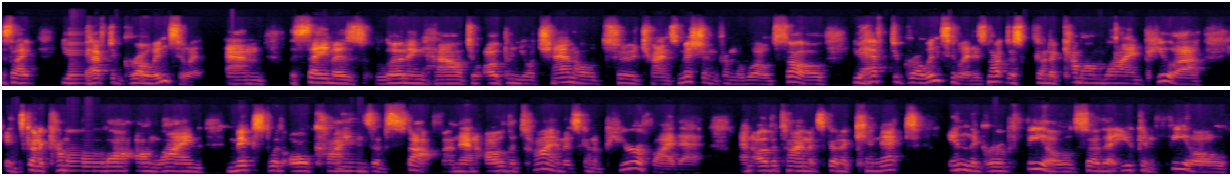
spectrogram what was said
It's like you have to grow into it. And the same as learning how to open your channel to transmission from the world soul, you have to grow into it. It's not just going to come online pure, it's going to come online mixed with all kinds of stuff. And then over time, it's going to purify that. And over time, it's going to connect in the group field so that you can feel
